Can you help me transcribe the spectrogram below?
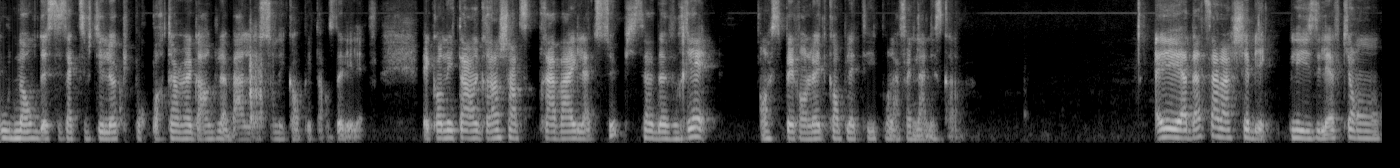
ou non de ces activités-là, puis pour porter un regard global sur les compétences de l'élève. Fait qu'on est en grand chantier de travail là-dessus, puis ça devrait, espérons-le, être complété pour la fin de l'année scolaire. Et à date, ça marchait bien. Les élèves qui ont,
